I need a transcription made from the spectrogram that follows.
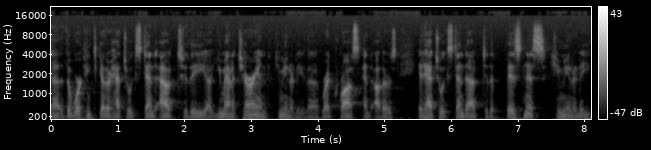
uh, the working together had to extend out to the uh, humanitarian community, the Red Cross and others. It had to extend out to the business community.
